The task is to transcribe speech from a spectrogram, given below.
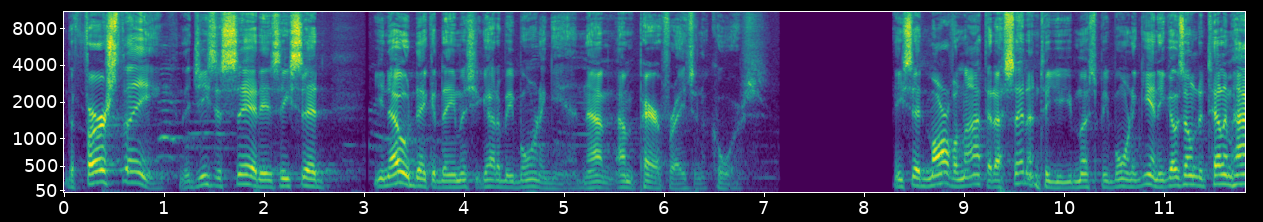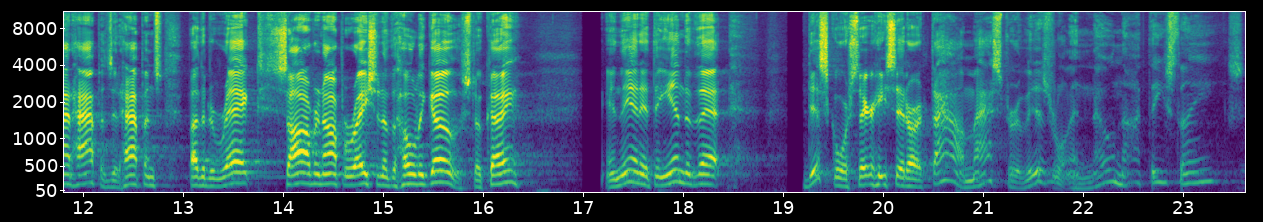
the first thing that Jesus said is, He said, you know, Nicodemus, you got to be born again. Now, I'm, I'm, paraphrasing, of course. He said, Marvel not that I said unto you, you must be born again. He goes on to tell him how it happens. It happens by the direct, sovereign operation of the Holy Ghost, okay? And then at the end of that discourse there, he said, Art thou a master of Israel and know not these things?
